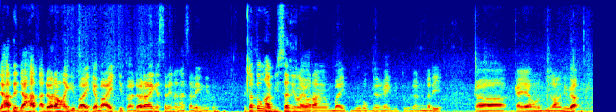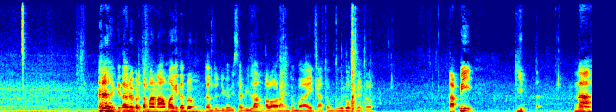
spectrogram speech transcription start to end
jahat ya jahat, ada orang lagi baik ya baik gitu. Ada orang yang ngeselin ya ngeselin gitu. Kita tuh nggak bisa nilai orang yang baik buruknya kayak gitu. Dan tadi ke kayak yang lo bilang juga. Kita udah berteman lama kita belum tentu juga bisa bilang kalau orang itu baik atau buruk gitu. Tapi kita nah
